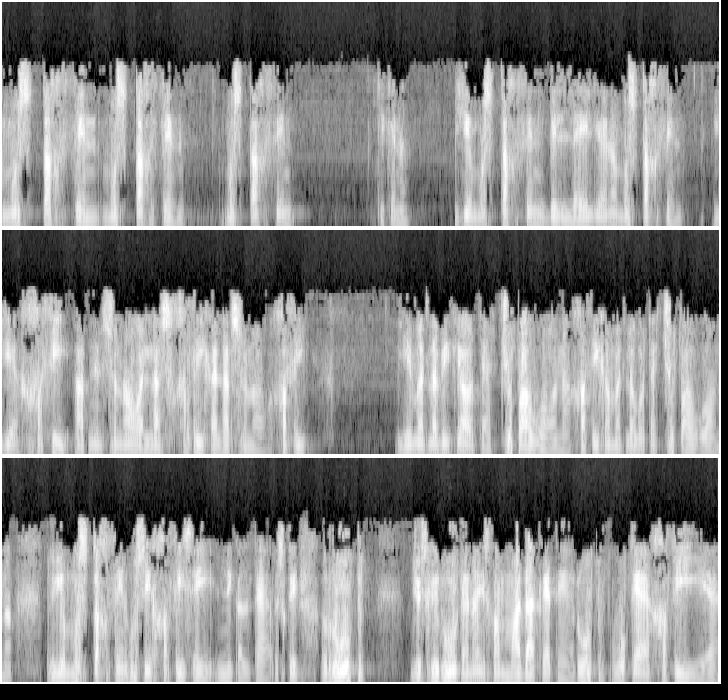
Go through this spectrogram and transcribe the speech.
مستقفن مستقفن مستقفن ٹھیک ہے نا؟ یہ مستقفن بل جو ہے نا مستقفن یہ خفی، آپ نے سنا ہوگا لفظ خفی کا لفظ سنا ہوگا، خفی۔ یہ مطلب ہی کیا ہوتا ہے؟ چھپا ہوا ہونا۔ خفی کا مطلب ہوتا ہے چھپا ہوا ہونا۔ تو یہ مستقفن اسی خفی سے ہی نکلتا ہے۔ اس کی روٹ، جو اس کی روٹ ہے نا، جس کو ہم مادہ کہتے ہیں، روٹ، وہ کیا ہے؟ خفی ہے۔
